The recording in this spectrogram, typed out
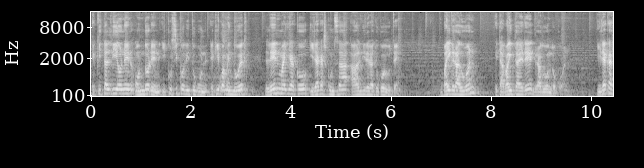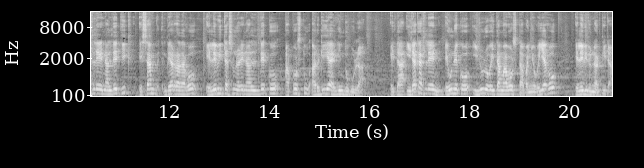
Ekitaldi honen ondoren ikusiko ditugun ekipamenduek lehen mailako irakaskuntza ahalbideratuko dute. Bai graduan eta baita ere gradu ondokoan. Irakasleen aldetik esan beharra dago elebitasunaren aldeko apostu argia egin dugula. Eta irakasleen euneko irurogeita mabosta baino gehiago elebidunak dira.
